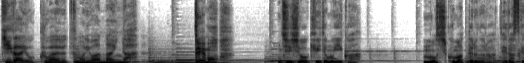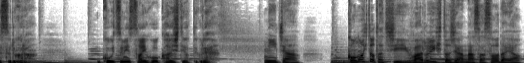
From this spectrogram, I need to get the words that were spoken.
危害を加えるつもりはないんだでも。事情聞いてもいいか？もし困ってるなら手助けするから。こいつに財布を返してやってくれ。兄ちゃんこの人たち悪い人じゃなさそうだよ。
